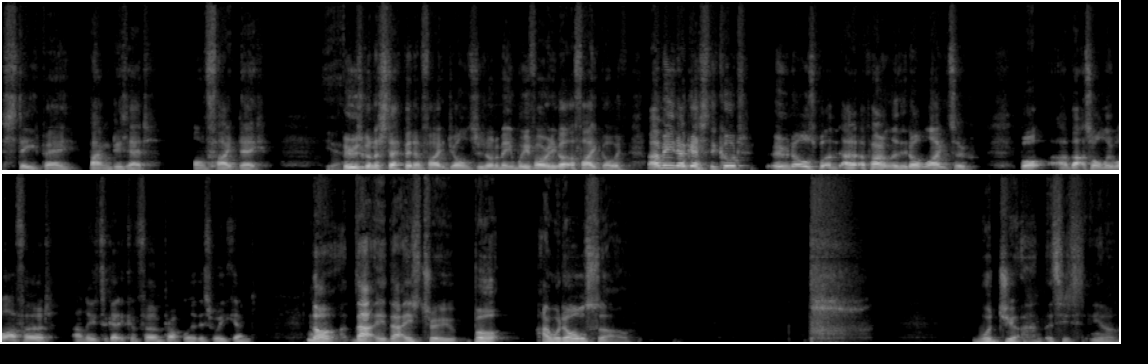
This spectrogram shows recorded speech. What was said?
Stipe banged his head on fight day. Yeah. Who's going to step in and fight Jones? You know what I mean? We've already got a fight going. I mean, I guess they could. Who knows? But uh, apparently they don't like to. But uh, that's only what I've heard. I need to get it confirmed properly this weekend. No, that that is true. But I would also would you this is you know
